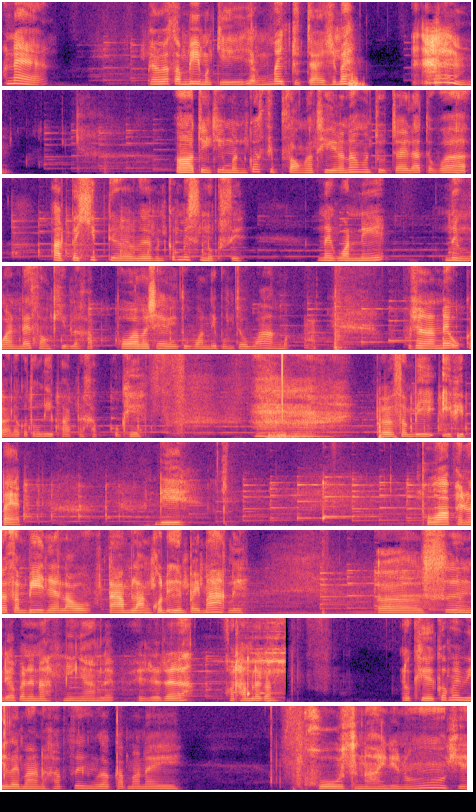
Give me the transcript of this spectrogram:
พะแน่แปลว่าซอมบี้เมื่อกี้ยังไม่จุดใจใช่ไหมเออจริง ๆ มันก็สิบสองนาทีแล้วนะมันจุใจแล้วแต่ว่าอัดไปคลิปเดียวเลยมันก็ไม่สนุกสิ ในวันนี้หนึ่งวันได้สองคลิปแล้วครับ เพราะว่าไม่ใช่ทุกวันที่ผมจะว่างมาอัด เพราะฉะนั้นได้โอกาสแล้วก็ต้องรีบอัดนะครับ โอเคเพลซอมบี้ EP แปดดี เพราะว่าเพนว่าซอมบี้เนี่ยเราตามหลังคนอื่นไปมากเลย เอ่อ ซึ่งเดี๋ยวไปบนึงนะ มีงานเดี๋ยเดี๋ยวเดี๋ยวขอทำอะไรก่อน โอเค ก็ไม่มีอะไรมากนะครับ ซึ่งเรากลับมาในโฆษณาเนี่ยเนาะโอเค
